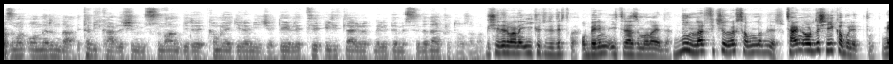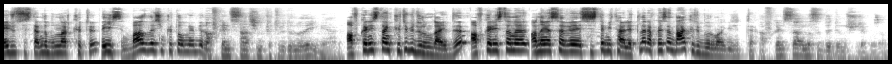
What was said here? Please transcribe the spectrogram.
O zaman onların da e tabii kardeşim Müslüman biri kamuya giremeyecek. Devleti elitler yönetmeli demesi neden kötü o zaman? Bir şeyleri bana iyi kötü dedirtme. O benim itirazım onaydı. Bunlar fikir olarak savunulabilir. Sen orada şeyi kabul ettin. Mevcut sistemde bunlar kötü değilsin. Bazıları için kötü olmayabilir. Afganistan şimdi kötü bir durumda değil mi yani? Afganistan kötü bir durumdaydı. Afganistan'a anayasa ve sistem ithal ettiler. Afganistan daha kötü bir duruma gitti. Afganistan nasıl da dönüşecek o zaman?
